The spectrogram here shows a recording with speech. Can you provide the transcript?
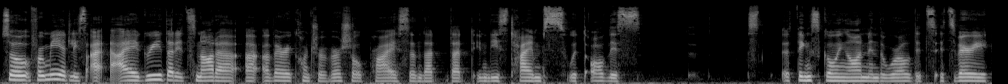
so for me, at least, I, I agree that it's not a, a, very controversial price, and that that in these times with all this things going on in the world, it's it's very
